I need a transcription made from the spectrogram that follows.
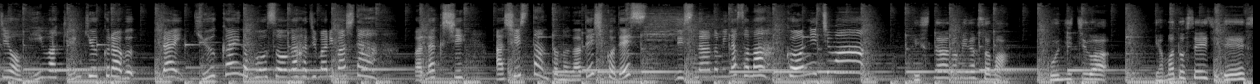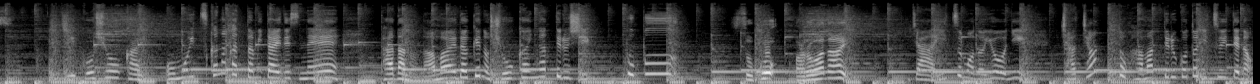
ジオ民話研究クラブ第9回の放送が始まりました。私アシスタントのなでしこです。リスナーの皆様こんにちは。リスナーの皆様こんにちは。大和誠二です。自己紹介思いつかなかったみたいですね。ただの名前だけの紹介になってるしぷぷそこ笑わない。じゃあいつものようにちゃちゃんとハマってることについての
